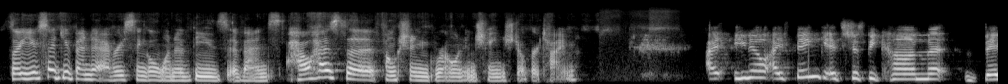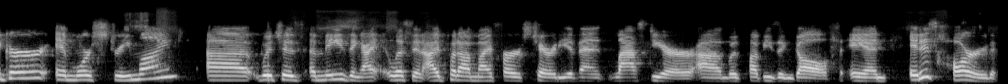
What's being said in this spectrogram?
So you've said you've been to every single one of these events. How has the function grown and changed over time? I, you know, I think it's just become bigger and more streamlined, uh, which is amazing. I listen. I put on my first charity event last year um, with puppies and golf, and it is hard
